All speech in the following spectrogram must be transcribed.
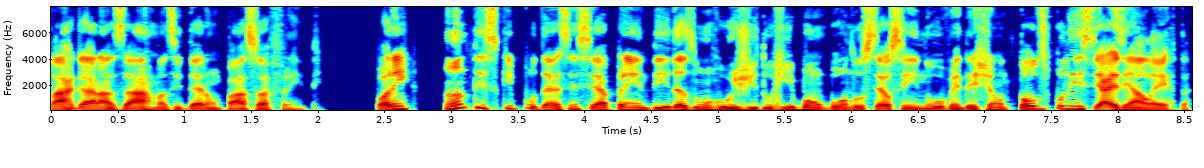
largaram as armas e deram um passo à frente. Porém, antes que pudessem ser apreendidas, um rugido ribombou no céu sem nuvem, deixando todos os policiais em alerta.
